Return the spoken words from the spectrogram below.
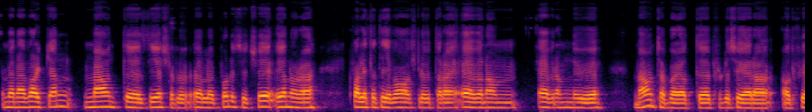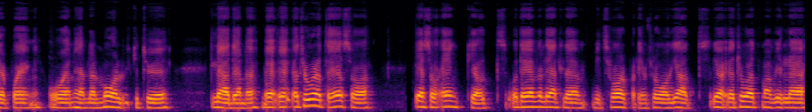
jag menar varken Mount, eh, Ziyech eller, eller Pulisic är, är, några kvalitativa avslutare även om, även om nu Mount har börjat eh, producera allt fler poäng och en hel del mål vilket ju är glädjande. Men jag, jag tror att det är så, är så enkelt och det är väl egentligen mitt svar på din fråga. Att jag, jag tror att man ville eh,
